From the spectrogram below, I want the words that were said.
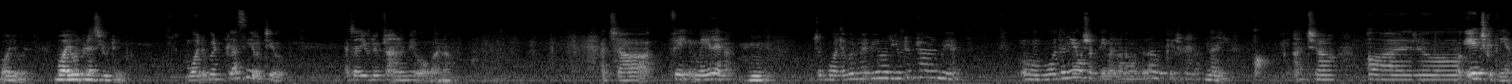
Bollywood Bollywood plus YouTube Bollywood plus YouTube अच्छा यूट्यूब चैनल भी होगा ना। अच्छा मेल है ना? जो बॉलीवुड में भी और यूट्यूब चैनल भी है। वो तो नहीं है वो शक्तिमान वाला होता था मुकेश नहीं। अच्छा और एज कितनी है?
